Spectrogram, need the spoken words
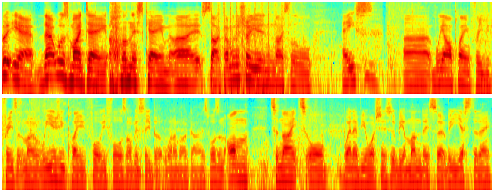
But yeah, that was my day on this game. Uh, it sucked. I'm going to show you a nice little ace. Uh, we are playing 3v3s at the moment. We usually play 4v4s, obviously, but one of our guys wasn't on tonight, or whenever you're watching this, it'll be a Monday, so it'll be yesterday.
